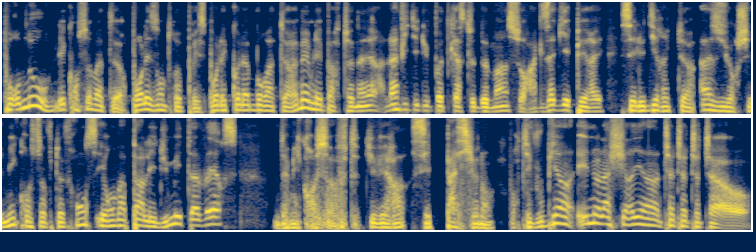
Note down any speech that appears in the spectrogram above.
pour nous, les consommateurs, pour les entreprises, pour les collaborateurs et même les partenaires, l'invité du podcast demain sera Xavier Perret. C'est le directeur Azure chez Microsoft France et on va parler du métaverse de Microsoft. Tu verras, c'est passionnant. Portez-vous bien et ne lâchez rien. Ciao, ciao, ciao, ciao.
